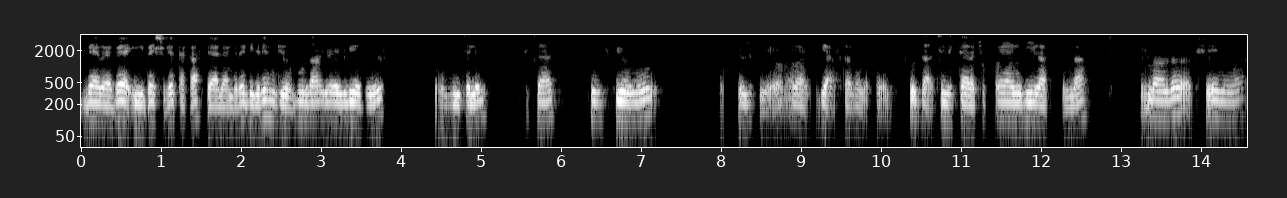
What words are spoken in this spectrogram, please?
BMW i5 ile takas değerlendirebilirim diyor. Buradan görebiliyor muyuz? Büyütelim. Çizikler gözüküyor mu? Çok gözükmüyor. Hemen diğer tarafa bakalım. Kılcal çizikler de çok önemli değil aslında. Şuralarda bir şey mi var?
